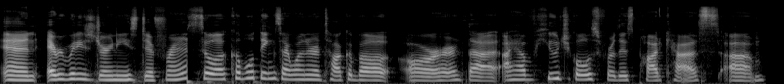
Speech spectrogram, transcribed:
and everybody's journey is different. So, a couple things I wanted to talk about are that I have huge goals for this podcast. Um,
